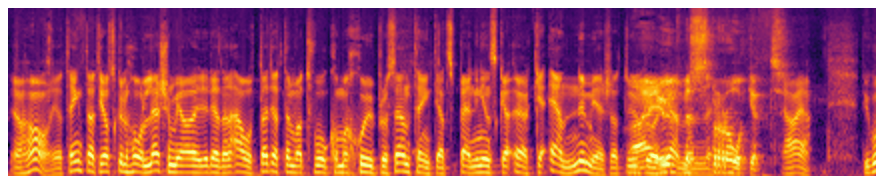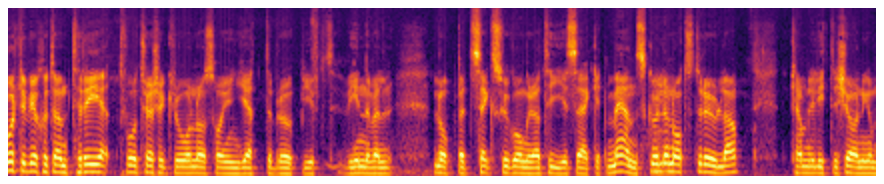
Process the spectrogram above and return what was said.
Jaha, jag tänkte att jag skulle hålla eftersom jag redan outat att den var 2,7% tänkte jag att spänningen ska öka ännu mer så att du nej, börjar. ut med språket. Ja, ja. Vi går till V753. Två Treasure Kronos har ju en jättebra uppgift. Vinner väl loppet 6-7 gånger av 10 säkert. Men skulle något strula, kan bli lite körning om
